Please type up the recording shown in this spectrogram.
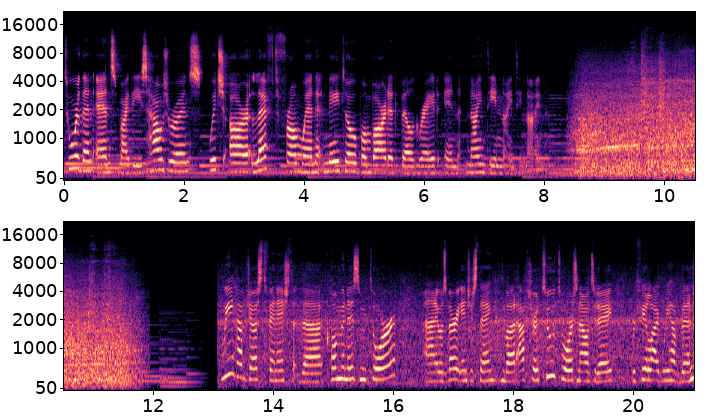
tour then ends by these house ruins, which are left from when NATO bombarded Belgrade in 1999. We have just finished the communism tour and it was very interesting but after two tours now today we feel like we have been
